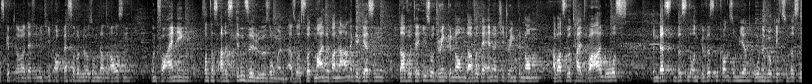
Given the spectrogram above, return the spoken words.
Es gibt aber definitiv auch bessere Lösungen da draußen. Und vor allen Dingen sind das alles Insellösungen. Also es wird mal eine Banane gegessen, da wird der ISO-Drink genommen, da wird der Energy-Drink genommen, aber es wird halt wahllos im besten Wissen und Gewissen konsumiert, ohne wirklich zu wissen,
